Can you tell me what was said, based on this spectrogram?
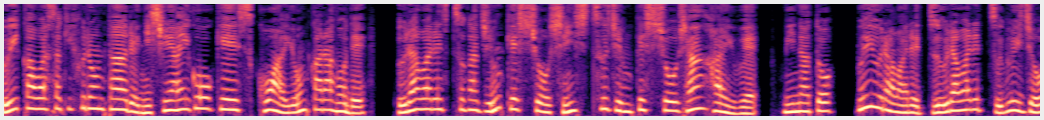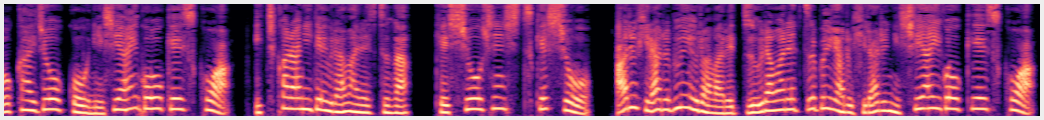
V 川崎フロンターレ2試合合計スコア4から5で、浦和レッズが準決勝進出準決勝上海上、港、V 浦和レッズ浦和レッズ V 上海上港2試合合計スコア。1から2で浦和レッズが決勝進出決勝、アルヒラル V 浦和レッズ浦和レッズ V アルヒラル2試合合計スコア。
